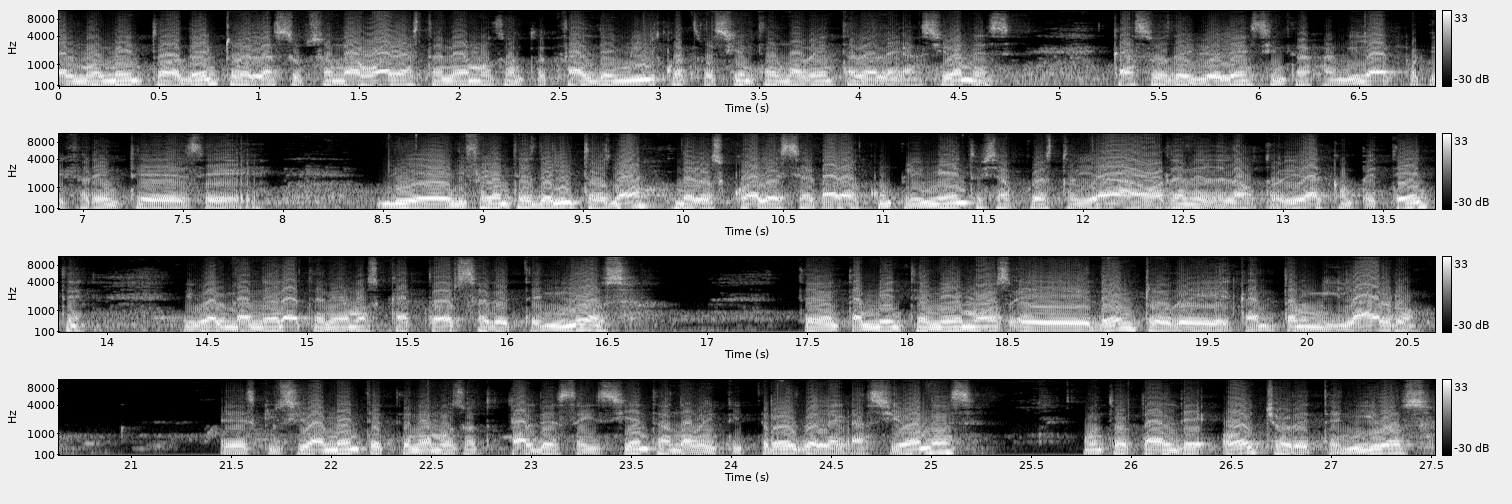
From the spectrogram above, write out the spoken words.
al momento dentro de la subzona Guayas tenemos un total de 1.490 delegaciones, casos de violencia intrafamiliar por diferentes, eh, diferentes delitos, ¿no? de los cuales se ha dado cumplimiento y se ha puesto ya a órdenes de la autoridad competente. De igual manera tenemos 14 detenidos. También tenemos eh, dentro del Cantón Milagro Exclusivamente tenemos un total de 693 delegaciones, un total de 8 detenidos.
